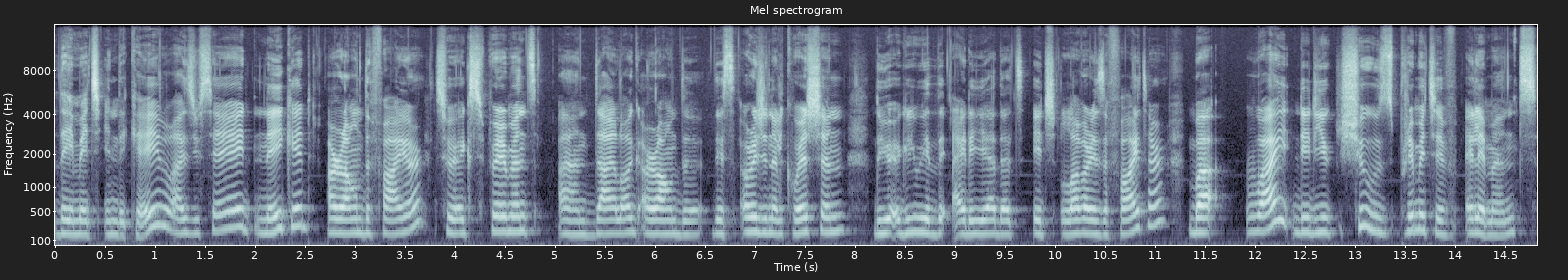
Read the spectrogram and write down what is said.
They met in the cave, as you said, naked around the fire to experiment and dialogue around the, this original question Do you agree with the idea that each lover is a fighter? But why did you choose primitive elements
